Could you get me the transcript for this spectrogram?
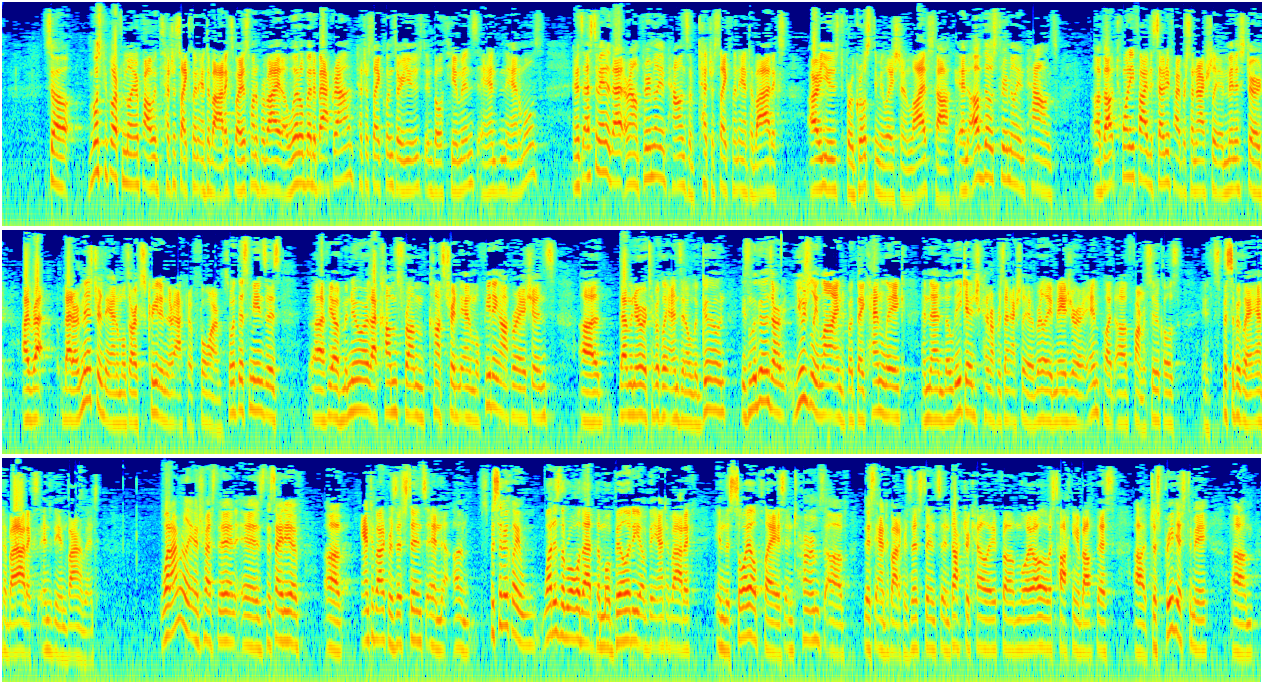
So most people are familiar probably with tetracycline antibiotics, but I just want to provide a little bit of background. Tetracyclines are used in both humans and in animals. And it's estimated that around 3 million pounds of tetracycline antibiotics are used for growth stimulation in livestock. And of those 3 million pounds, about 25 to 75% are actually administered, that are administered to the animals are excreted in their active form. So what this means is uh, if you have manure that comes from concentrated animal feeding operations, uh, that manure typically ends in a lagoon. These lagoons are usually lined, but they can leak, and then the leakage can represent actually a really major input of pharmaceuticals, specifically antibiotics, into the environment. What I'm really interested in is this idea of, of antibiotic resistance and um, specifically what is the role that the mobility of the antibiotic in the soil plays in terms of this antibiotic resistance. And Dr. Kelly from Loyola was talking about this uh, just previous to me. Um,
